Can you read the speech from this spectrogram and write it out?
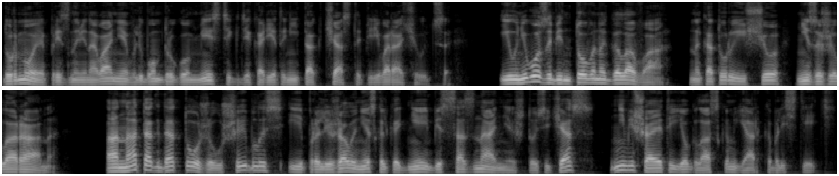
дурное признаменование в любом другом месте, где кареты не так часто переворачиваются, и у него забинтована голова, на которой еще не зажила рана — она тогда тоже ушиблась и пролежала несколько дней без сознания, что сейчас не мешает ее глазкам ярко блестеть.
